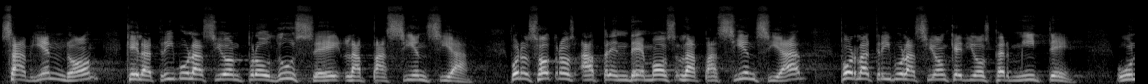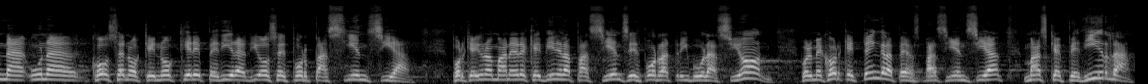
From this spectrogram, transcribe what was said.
sabiendo que la tribulación produce la paciencia. Pues nosotros aprendemos la paciencia por la tribulación que Dios permite. Una, una cosa que no quiere pedir a Dios es por paciencia. Porque hay una manera que viene la paciencia es por la tribulación. Por mejor que tenga la paciencia más que pedirla.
